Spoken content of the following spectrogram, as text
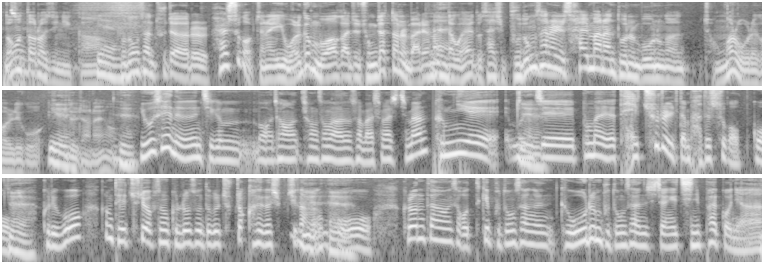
너무 떨어지니까 예. 부동산 투자를 할 수가 없잖아요. 이 월급 모아가지고 종잣돈을 마련한다고 예. 해도 사실 부동산을 살 만한 돈을 모으는 건 정말 오래 걸리고 예. 힘들잖아요. 요새는 지금 뭐 정, 정성만 아나운서 말씀하셨지만 금리의 문제뿐만 아니라 대 대출을 일단 받을 수가 없고 네. 그리고 그럼 대출이 없으면 근로소득을 축적하기가 쉽지가 네. 않고 그런 상황에서 어떻게 부동산은 그 오른 부동산 시장에 진입할 거냐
